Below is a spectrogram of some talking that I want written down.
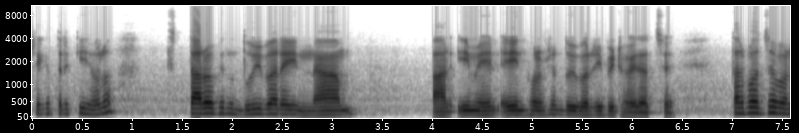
সেক্ষেত্রে কি হলো? তারও কিন্তু দুইবার এই নাম আর ইমেল এই ইনফরমেশন দুইবার রিপিট হয়ে যাচ্ছে। তারপর যেমন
